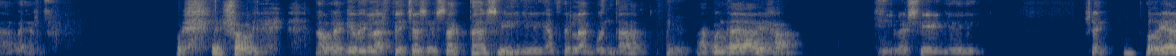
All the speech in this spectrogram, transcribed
A ver, Pues eso, habrá que ver las fechas exactas y hacer la cuenta a cuenta de la vieja. y ver si. Sí, Podría,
